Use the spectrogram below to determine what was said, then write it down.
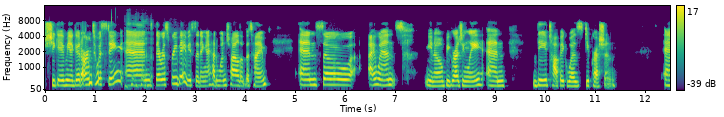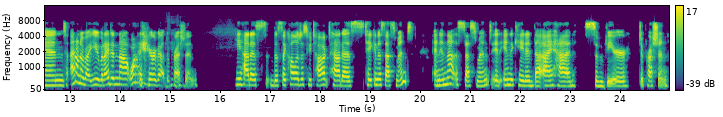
she gave me a good arm twisting and there was free babysitting. I had one child at the time. And so I went, you know, begrudgingly, and the topic was depression. And I don't know about you, but I did not want to hear about depression. he had us, the psychologist who talked had us take an assessment. And in that assessment, it indicated that I had severe depression.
